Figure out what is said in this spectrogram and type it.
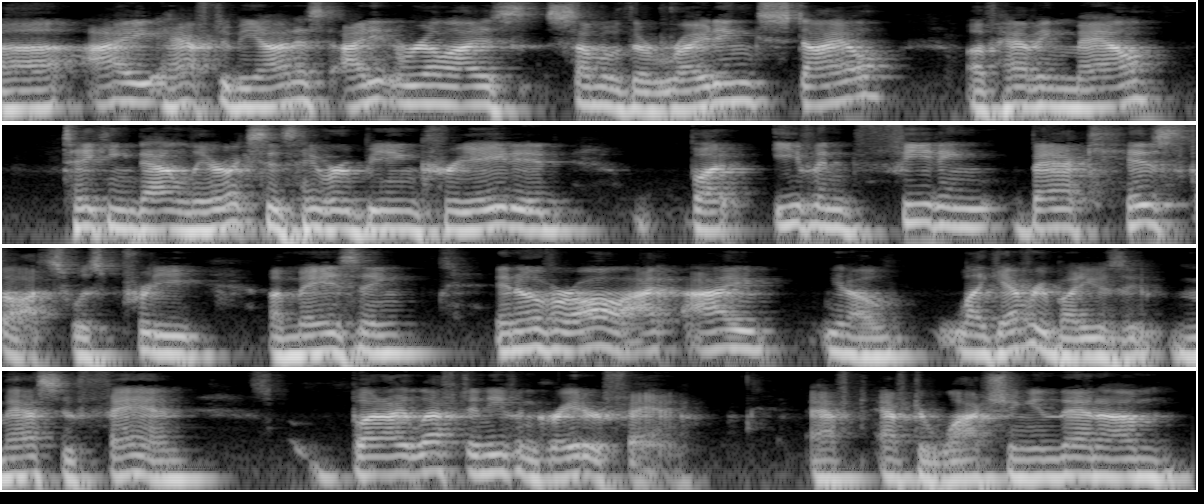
Uh, I have to be honest, I didn't realize some of the writing style of having Mal taking down lyrics as they were being created, but even feeding back his thoughts was pretty amazing. And overall, I, I you know, like everybody, was a massive fan, but I left an even greater fan after after watching. And then, um,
